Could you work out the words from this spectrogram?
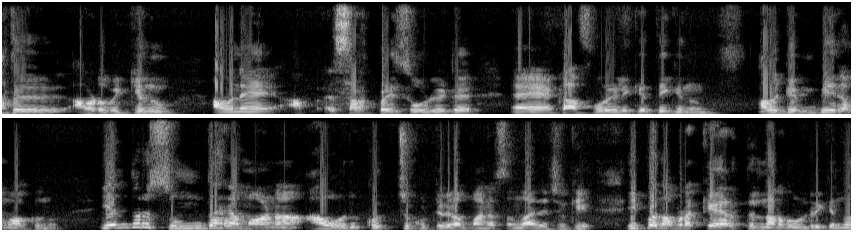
അത് അവിടെ വെക്കുന്നു അവനെ സർപ്രൈസ് ഓടിയിട്ട് ക്ലാസ് മുറിയിലേക്ക് എത്തിക്കുന്നു അത് ഗംഭീരമാക്കുന്നു. എന്തൊരു സുന്ദരമാണ് ആ ഒരു കൊച്ചു കുട്ടികളുടെ മനസ്സെന്ന് ആലോചിച്ചൊക്കെ ഇപ്പൊ നമ്മുടെ കേരളത്തിൽ നടന്നുകൊണ്ടിരിക്കുന്ന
